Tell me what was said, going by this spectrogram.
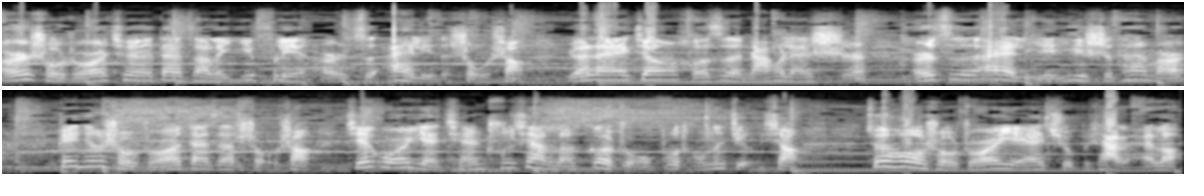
而手镯却戴在了伊芙琳儿子艾里的手上。原来，将盒子拿回来时，儿子艾里一时贪玩，便将手镯戴在手上，结果眼前出现了各种不同的景象。最后手镯也取不下来了，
